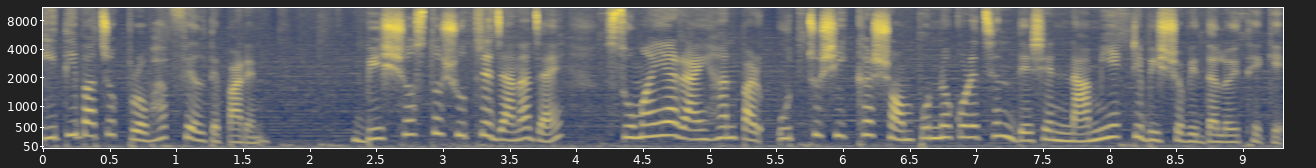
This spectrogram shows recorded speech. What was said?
ইতিবাচক প্রভাব ফেলতে পারেন। বিশ্বস্ত সূত্রে জানা যায়, সুমাইয়া রাইহান পার উচ্চশিক্ষা সম্পূর্ণ করেছেন দেশের নামী একটি বিশ্ববিদ্যালয় থেকে।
